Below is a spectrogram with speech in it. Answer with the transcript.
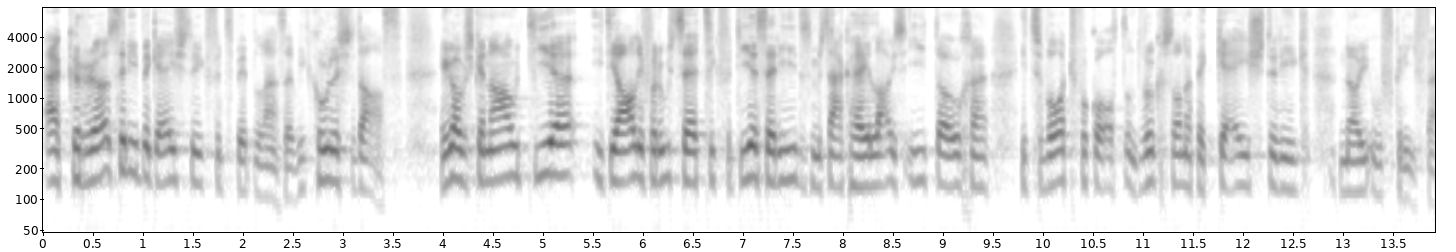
eine größere Begeisterung für das Bibellesen. Wie cool ist das? Ich glaube, es ist genau die ideale Voraussetzung für diese Serie, dass wir sagen, hey, lass uns eintauchen ins Wort von Gott und wirklich so eine Begeisterung neu aufgreifen.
